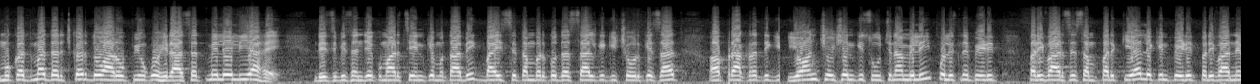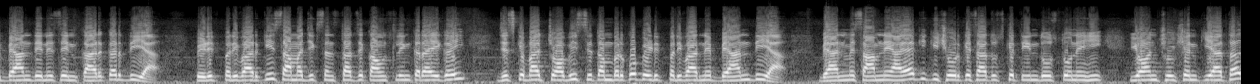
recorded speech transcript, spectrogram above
मुकदमा दर्ज कर दो आरोपियों को हिरासत में ले लिया है। डीसीपी संजय कुमार सेन के मुताबिक 22 सितंबर को 10 साल के किशोर के साथ अप्राकृतिक यौन शोषण की सूचना मिली। पुलिस ने पीड़ित परिवार से संपर्क किया, लेकिन पीड़ित परिवार ने बयान देने से इनकार कर दिया। पीड़ित परिवार की सामाजिक संस्था से काउंसलिंग कराई गई, जिसके बाद 24 सितंबर को पीड़ित परिवार ने बयान दिया। बयान में सामने आया कि किशोर के साथ उसके तीन दोस्तों ने ही यौन शोषण किया था।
